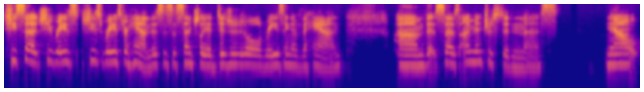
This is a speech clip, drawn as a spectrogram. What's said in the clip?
she said she raised, she's raised her hand. This is essentially a digital raising of the hand um, that says, I'm interested in this. Now,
